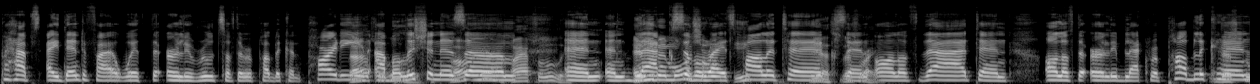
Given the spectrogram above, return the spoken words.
perhaps identify with the early roots of the Republican Party absolutely. and abolitionism, oh, yeah. absolutely, and and black and civil so, rights e- politics yes, and right. all of that, and all of the early black Republicans,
